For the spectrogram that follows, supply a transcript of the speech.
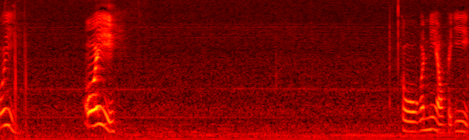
อุ้ยโอ้ย โกก็เหนียวไปอีก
